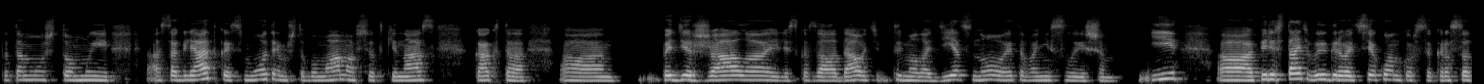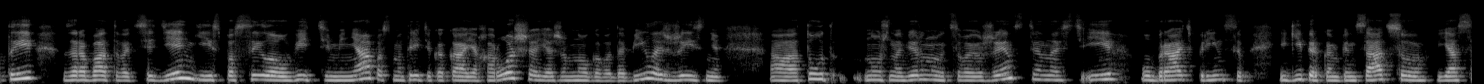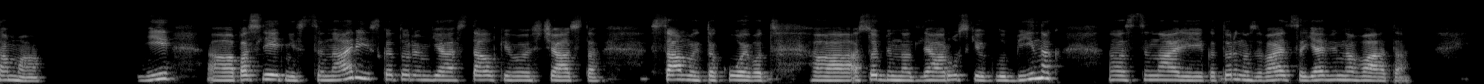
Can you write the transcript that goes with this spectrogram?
потому что мы а, с оглядкой смотрим, чтобы мама все-таки нас как-то э, поддержала или сказала, да, ты молодец, но этого не слышим. И э, перестать выигрывать все конкурсы красоты, зарабатывать все деньги из посыла «увидьте меня, посмотрите, какая я хорошая, я же многого добилась в жизни». Э, тут нужно вернуть свою женственность и убрать принцип и гиперкомпенсацию «я сама». И а, последний сценарий, с которым я сталкиваюсь часто, самый такой вот, а, особенно для русских глубинок, сценарий, который называется «Я виновата».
